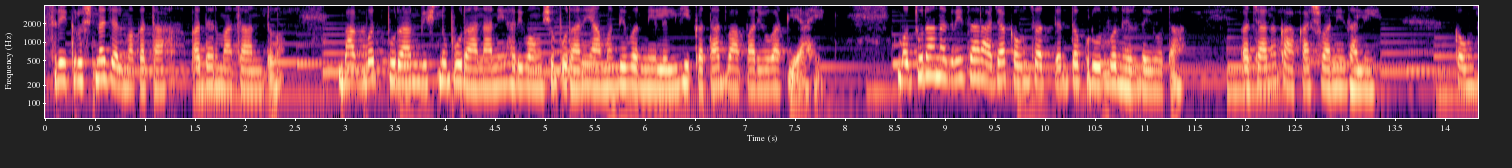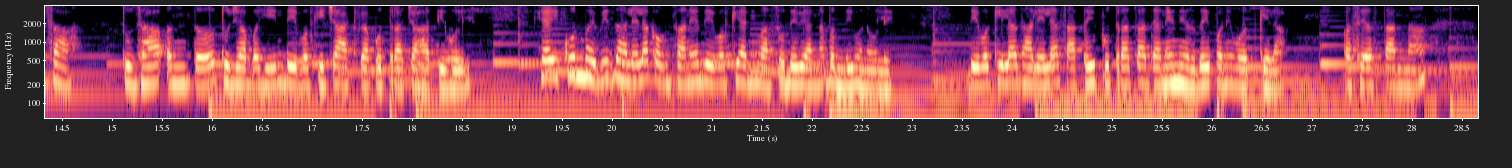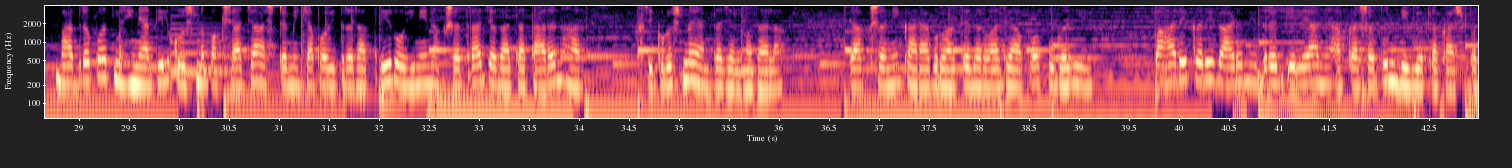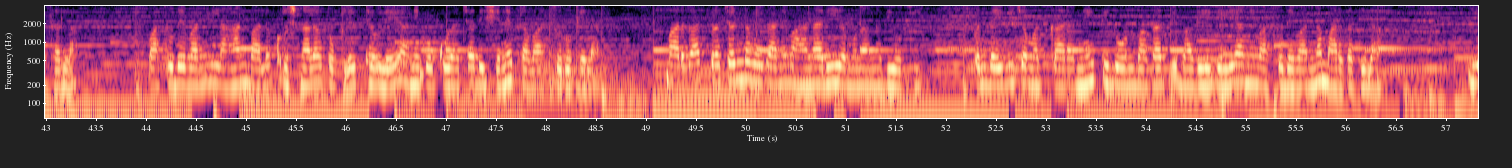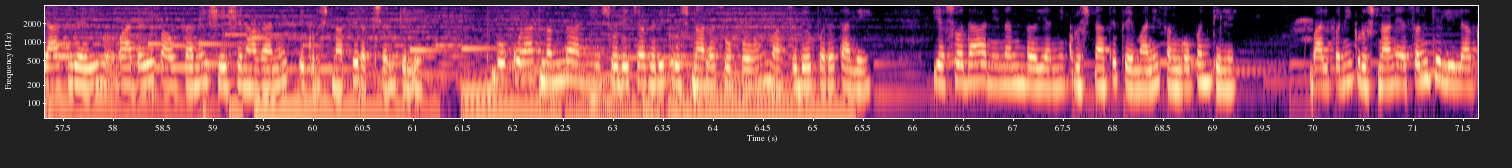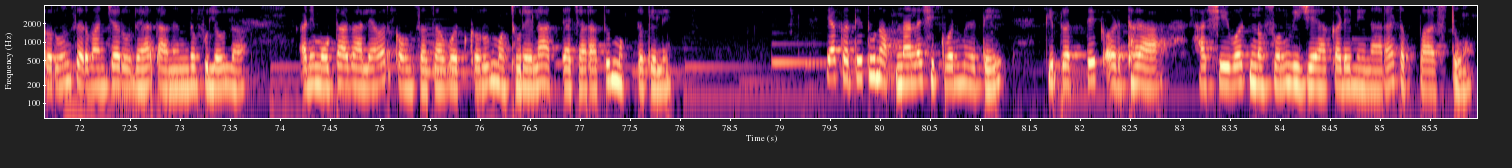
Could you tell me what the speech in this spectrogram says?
श्रीकृष्ण जन्मकथा अधर्माचा अंत. भागवत पुराण विष्णू पुराण आणि हरिवंश पुराण यामध्ये वर्णिलेली ही कथा द्वापार युगातली आहे. मथुरा नगरीचा राजा कंस अत्यंत क्रूर व निर्दयी होता. अचानक आकाशवाणी झाली. कंसा तुझा अंत तुझ्या बहीण देवकीच्या आठव्या पुत्राच्या हाती होईल हे ऐकून भयभीत झालेल्या कंसाने देवकी आणि वासुदेव यांना बंदी बनवले. देवकीला झालेल्या सातही पुत्राचा त्याने निर्दयीपणे वध केला. असे असताना भाद्रपद महिन्यातील कृष्ण पक्षाच्या अष्टमीच्या पवित्र रात्री रोहिणी नक्षत्रात जगाचा तारणहार श्रीकृष्ण यांचा जन्म झाला. त्या क्षणी कारागृहाचे दरवाजे आपोआप उघडले. पहारेकरी गाढ निद्रेत गेले आणि आकाशातून दिव्य प्रकाश पसरला. वासुदेवांनी लहान बालक कृष्णाला टोपलीत ठेवले आणि गोकुळाच्या दिशेने प्रवास सुरू केला. मार्गात प्रचंड वेगाने वाहणारी यमुना नदी होती. पण दैवी चमत्काराने ती दोन भागात विभागली गेली आणि वासुदेवांना मार्ग दिला. याच वेळी वादळी पावसाने शेषनागाने श्रीकृष्णाचे रक्षण केले. गोकुळात नंद आणि यशोदेच्या घरी कृष्णाला सोपवून वासुदेव परत आले. यशोदा आणि नंद यांनी कृष्णाचे प्रेमाने संगोपन केले. बालपणी कृष्णाने असंख्य लीला करून सर्वांच्या हृदयात आनंद फुलवला आणि मोठा झाल्यावर कंसाचा वध करून मथुरेला अत्याचारातून मुक्त केले. या कथेतून आपणाला शिकवण मिळते की प्रत्येक अडथळा हा शेवट नसून विजयाकडे नेणारा टप्पा असतो.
